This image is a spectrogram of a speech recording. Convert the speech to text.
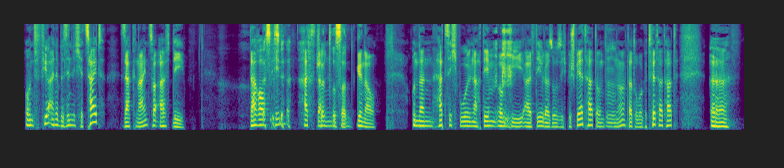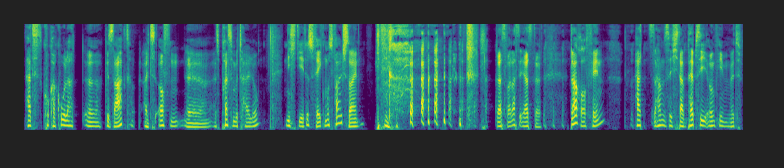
und für eine besinnliche Zeit sagt Nein zur AfD. Daraufhin ja hat dann interessant. genau und dann hat sich wohl, nachdem irgendwie AfD oder so sich beschwert hat und mhm. ne, darüber getwittert hat, äh, hat Coca-Cola äh, gesagt, als offen, äh, als Pressemitteilung, nicht jedes Fake muss falsch sein. das war das Erste. Daraufhin hat, haben sich dann Pepsi irgendwie mit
